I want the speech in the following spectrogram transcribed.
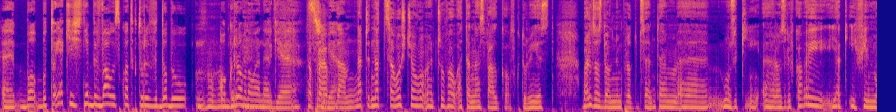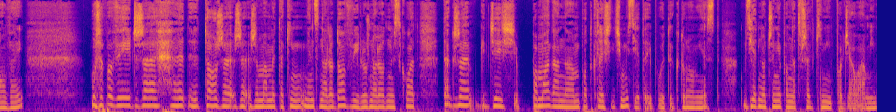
E, Bo, bo to jakiś niebywały skład, który wydobył mm, ogromną energię Mhm. To prawda. Znaczy, nad całością e, czuwał Atanas Walkow, który jest bardzo zdolnym producentem e, muzyki e, rozrywkowej, jak i filmowej. Muszę powiedzieć, że to, że, że, że mamy taki międzynarodowy i różnorodny skład, także gdzieś pomaga nam podkreślić misję tej płyty, którą jest zjednoczenie ponad wszelkimi podziałami.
